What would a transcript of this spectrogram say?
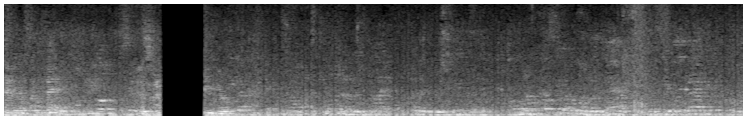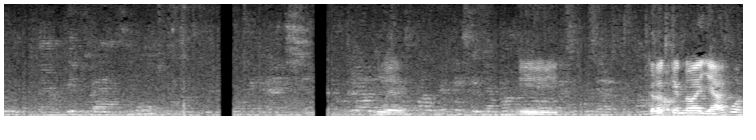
sí, bastante. Es un sencillo. Bien. Y creo que no hay agua.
